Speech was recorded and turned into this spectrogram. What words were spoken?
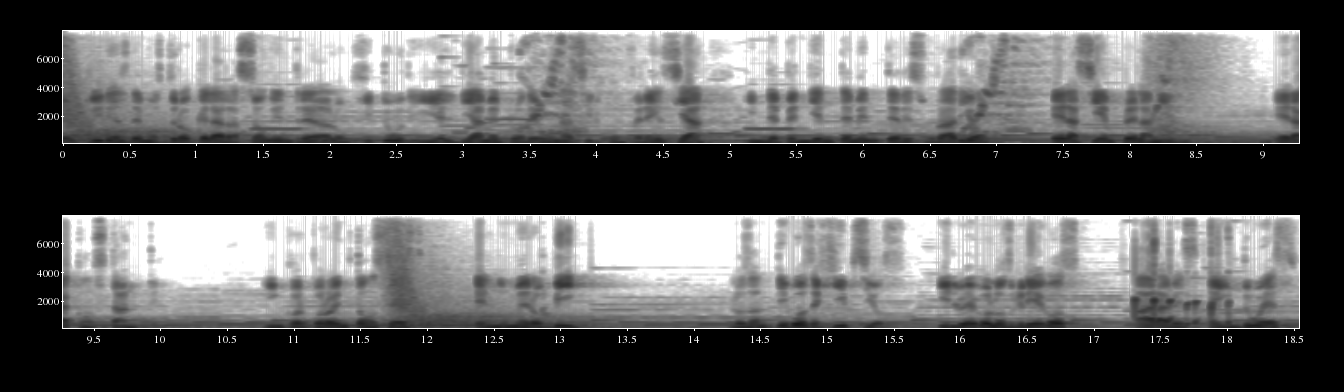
Euclides demostró que la razón entre la longitud y el diámetro de una circunferencia, independientemente de su radio, era siempre la misma, era constante. Incorporó entonces el número pi. Los antiguos egipcios y luego los griegos, árabes e hindúes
